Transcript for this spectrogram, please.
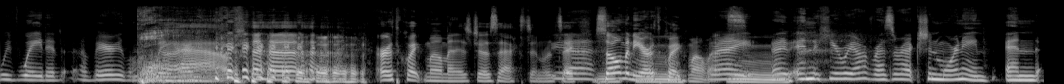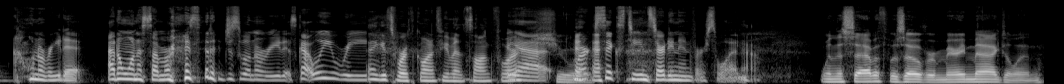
We've waited a very long we time. have earthquake moment, as Joe Saxton would say. Yeah. So many mm. earthquake mm. moments. Right. Mm. And- And here we are, resurrection morning. And I want to read it. I don't want to summarize it. I just want to read it. Scott, will you read? I think it's worth going a few minutes long for. Yeah. Sure. Mark 16, starting in verse 1. When the Sabbath was over, Mary Magdalene,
